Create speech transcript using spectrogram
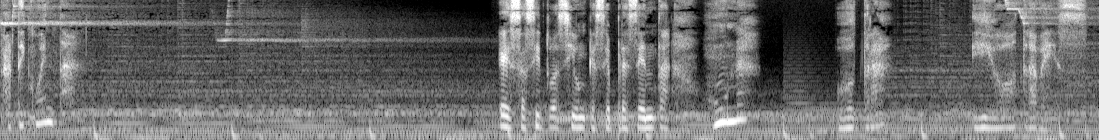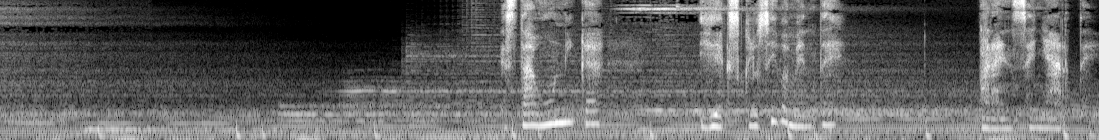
Date cuenta. Esa situación que se presenta una, y exclusivamente para enseñarte.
